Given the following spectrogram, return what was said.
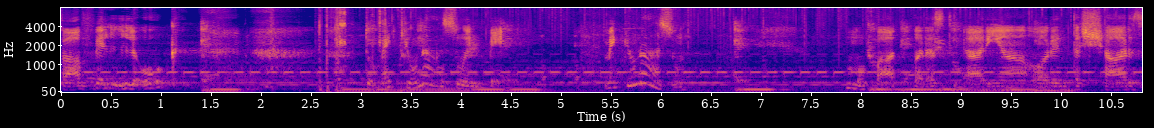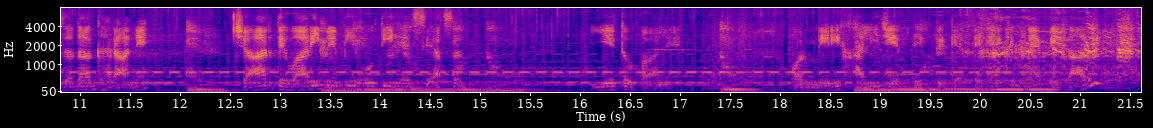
غافل لوگ۔ تو میں کیوں نہ ہنسوں ان پہ میں کیوں نہ ہنسوں مفاد پرست یاریاں اور انتشار زدہ گھرانے چار دیواری میں بھی ہوتی ہے سیاست یہ تو حال ہے اور میری خالی جیب دیکھ کے کہتے ہیں کہ میں بیکار ہوں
